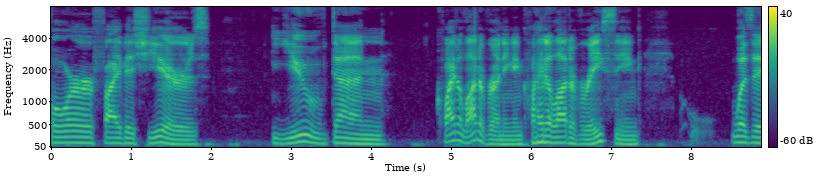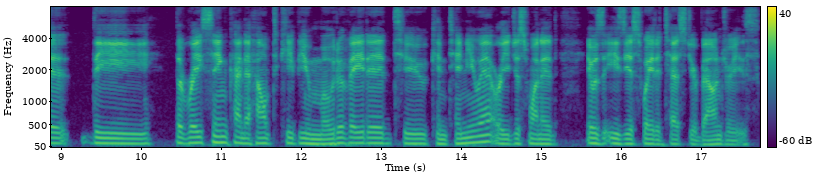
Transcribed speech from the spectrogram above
four, or five ish years, you've done quite a lot of running and quite a lot of racing. Was it the the racing kind of helped keep you motivated to continue it, or you just wanted it was the easiest way to test your boundaries?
